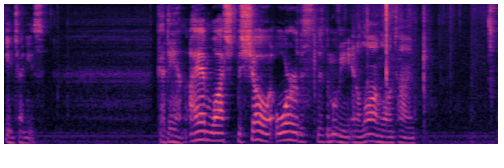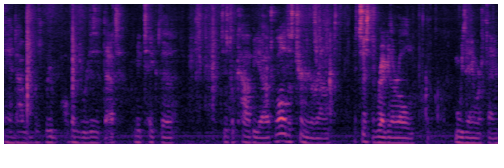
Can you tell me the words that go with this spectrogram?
in Chinese. God damn, I haven't watched the show or this, the movie in a long, long time. And I was hoping to revisit that. Let me take the digital copy out. Well, I'll just turn it around. It's just the regular old Movies Anywhere thing.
